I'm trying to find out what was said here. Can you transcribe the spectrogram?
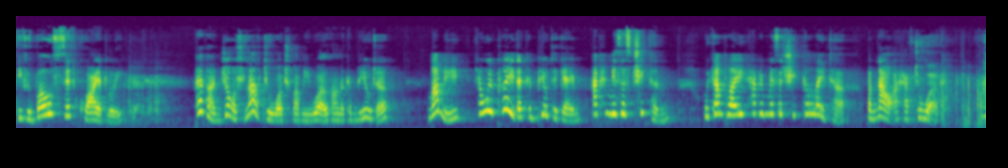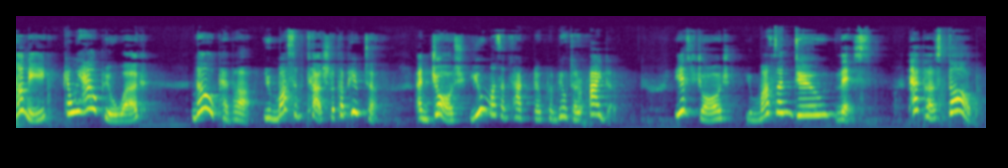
if you both sit quietly. Peppa and George love to watch Mummy work on the computer. Mummy, can we play that computer game, Happy Mrs. Chicken? We can play Happy Mrs. Chicken later, but now I have to work. Mummy, can we help you work? No, Peppa, you mustn't touch the computer. And George, you mustn't touch the computer either. Yes, George, you mustn't do this. Peppa, stop!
